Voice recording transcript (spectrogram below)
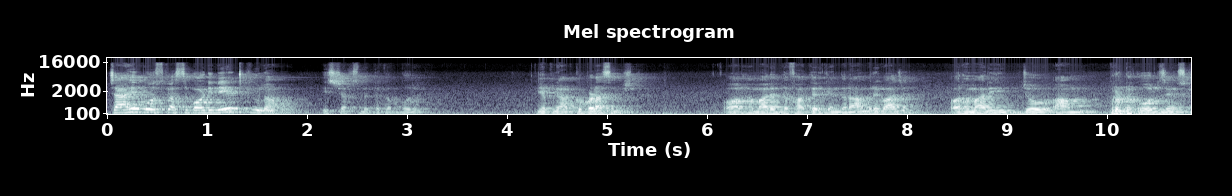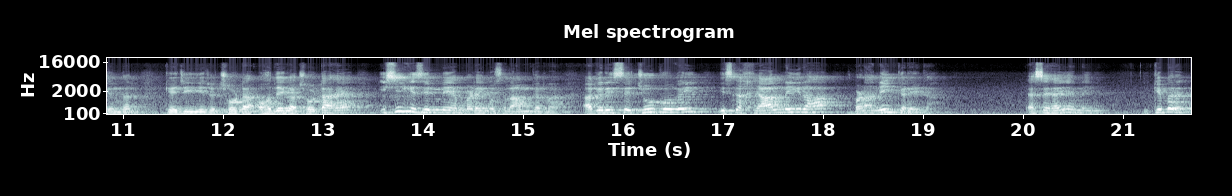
چاہے وہ اس کا سبارڈینیٹ کیوں نہ ہو، اس شخص میں تکبر ہے۔ یہ اپنے آپ کو بڑا سمجھتا ہے۔ اور ہمارے دفاتر کے اندر عام رواج ہے۔ اور ہماری جو عام پروٹوکولز ہیں اس کے اندر کہ جی یہ جو چھوٹا عہدے کا چھوٹا ہے، اسی کے ذمے ہے بڑے کو سلام کرنا۔ اگر اس سے چوک ہو گئی، اس کا خیال نہیں رہا، بڑا نہیں کرے گا۔ ایسے ہے یا نہیں؟ کبر ہے؟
